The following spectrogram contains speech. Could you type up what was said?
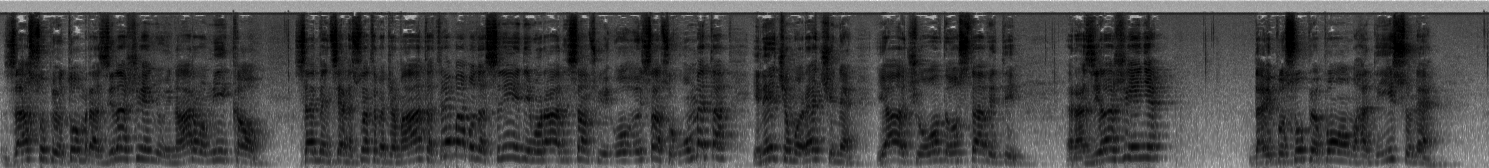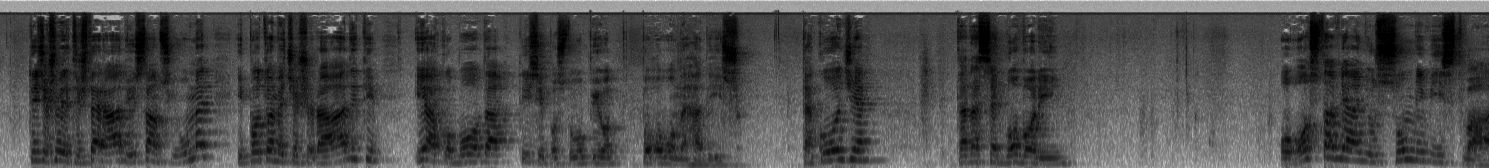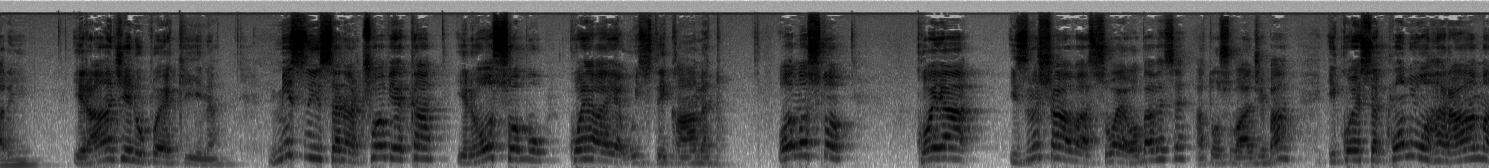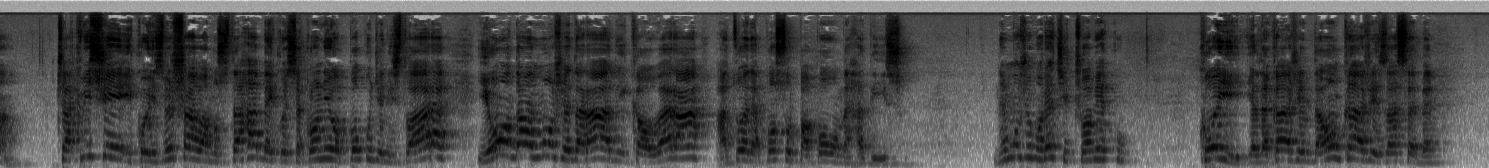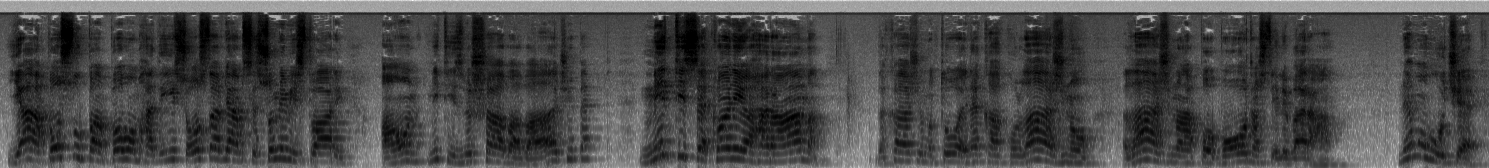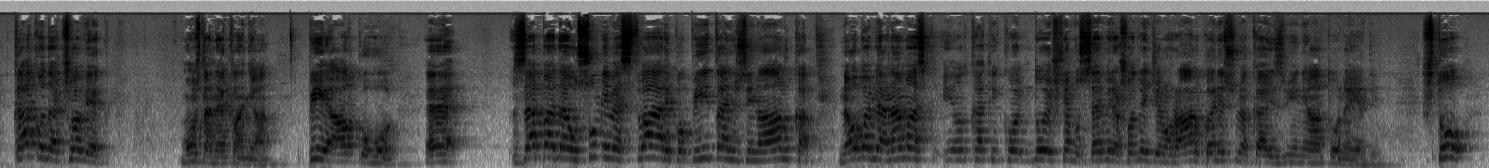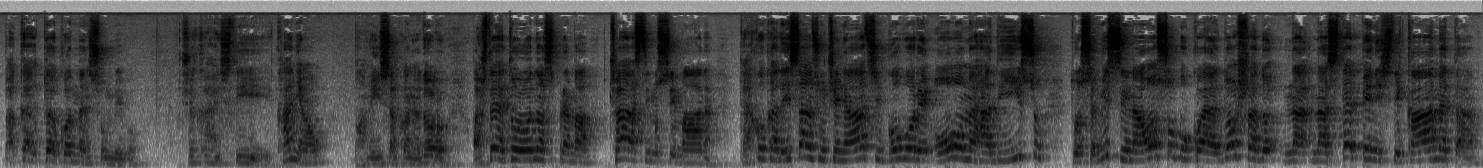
zastupio tom razilaženju i naravno mi kao sedbenci ane sunatama džamata trebamo da slijedimo rad islamskog umeta i nećemo reći ne, ja ću ovdje ostaviti razilaženje da bi postupio po ovom hadisu, ne. Ti ćeš vidjeti šta je radio islamski umet i potom ćeš raditi iako bovda ti si postupio po ovome hadisu. Također, kada se govori o ostavljanju sumnjivih stvari i rađenju pojakina, misli se na čovjeka ili osobu koja je u istikametu. Odnosno, koja izvršava svoje obaveze, a to su vađiba, i koje se klonio harama, čak više i koji izvršava mustahabe, i koji se klonio pokuđeni stvara, i onda on može da radi kao vera, a to je da postupa po ovome hadisu. Ne možemo reći čovjeku koji, jel da kažem, da on kaže za sebe, ja postupam po ovom hadisu, ostavljam se sumnjivi stvari, a on niti izvršava vađibe, niti se klanja harama, da kažemo to je nekako lažno, lažna pobožnost ili vara. Nemoguće. Kako da čovjek možda ne klanja, pije alkohol, e, zapada u sumnjive stvari po pitanju zinaluka, ne obavlja namaz i on kad ti doješ njemu serviraš određenu hranu koja ne sumnja, kaj izvini, ja to ne jedim. Što? Pa kaj, to je kod mene sumnjivo. Čekaj, ti klanjao? Pa nisam klanjao, dobro. A šta je to odnos prema časti muslimana? Tako kada islamski učenjaci govore o ovome hadisu, to se misli na osobu koja je došla do, na, na stepen istikameta.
